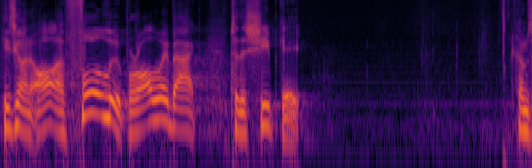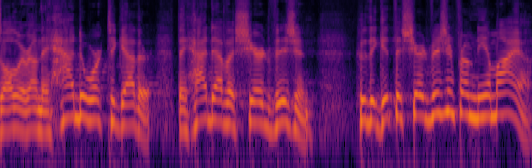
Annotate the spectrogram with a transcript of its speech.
He's gone all a full loop. We're all the way back to the sheep gate comes all the way around. They had to work together, they had to have a shared vision. Who they get the shared vision from? Nehemiah.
